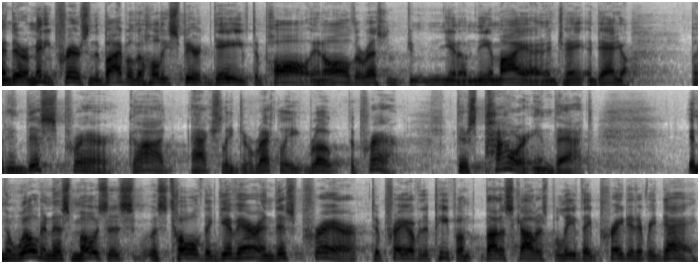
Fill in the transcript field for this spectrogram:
And there are many prayers in the Bible the Holy Spirit gave to Paul and all the rest, you know, Nehemiah and, and Daniel. But in this prayer, God actually directly wrote the prayer. There's power in that. In the wilderness, Moses was told to give Aaron this prayer to pray over the people. A lot of scholars believe they prayed it every day.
